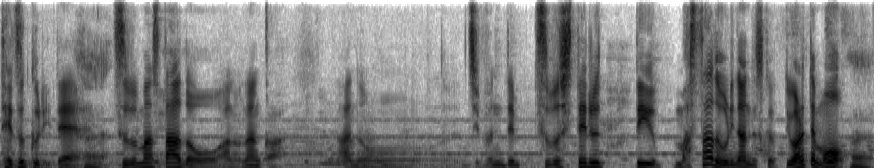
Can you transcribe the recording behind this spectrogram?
手作りではい。粒マスタードをあのなんかあのー自分で潰してるっていうマスタード売りなんですけどって言われてもは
